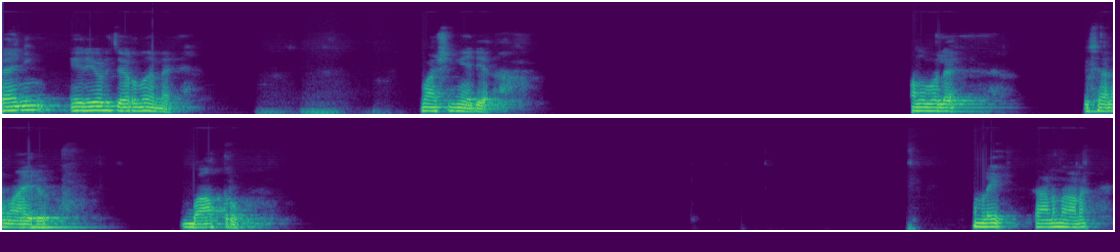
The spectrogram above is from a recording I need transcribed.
ഡൈനിങ് ഏരിയയോട് ചേർന്ന് തന്നെ. Washing area. അതുപോലെ വിശാലമായൊരു ബാത്റൂം. നമ്മൾ കാണുന്നതാണ്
